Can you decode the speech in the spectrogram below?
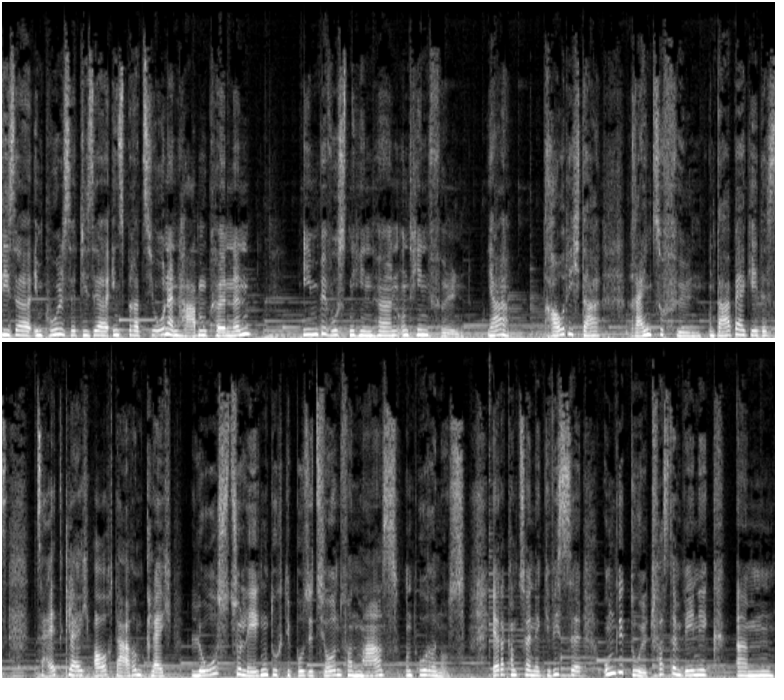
dieser Impulse, dieser Inspirationen haben können, im bewussten Hinhören und Hinfühlen. Ja, trau dich da reinzufühlen. Und dabei geht es zeitgleich auch darum, gleich loszulegen durch die Position von Mars und Uranus. Ja, da kommt so eine gewisse Ungeduld, fast ein wenig ähm,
